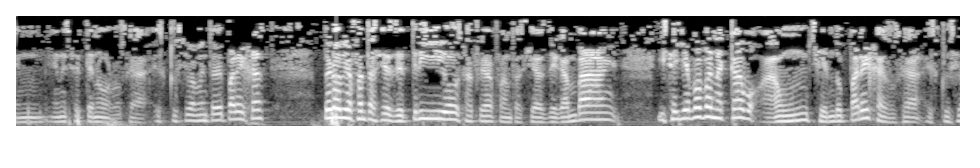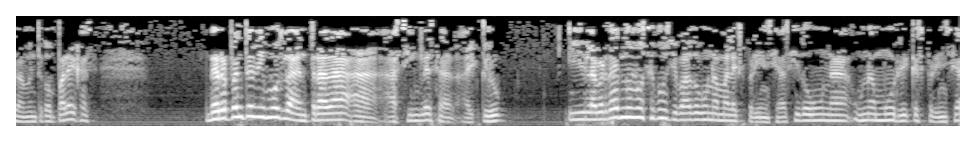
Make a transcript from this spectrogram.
en, ese tenor, o sea, exclusivamente de parejas, pero había fantasías de tríos, había fantasías de gambán y se llevaban a cabo aún siendo parejas, o sea, exclusivamente con parejas. De repente dimos la entrada a, singles al, club y la verdad no nos hemos llevado una mala experiencia, ha sido una, una muy rica experiencia,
